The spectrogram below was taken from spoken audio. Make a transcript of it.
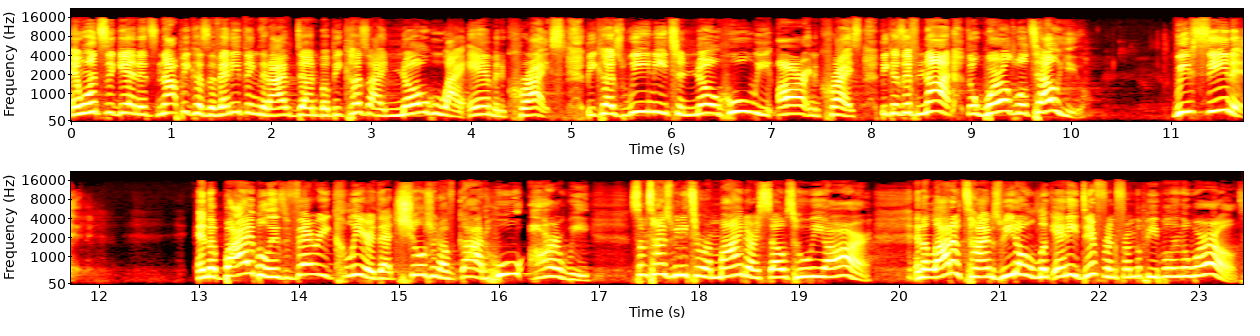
And once again, it's not because of anything that I've done, but because I know who I am in Christ. Because we need to know who we are in Christ. Because if not, the world will tell you. We've seen it. And the Bible is very clear that children of God, who are we? Sometimes we need to remind ourselves who we are. And a lot of times we don't look any different from the people in the world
